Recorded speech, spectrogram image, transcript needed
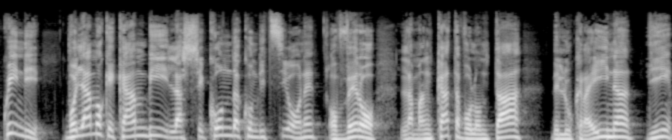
Quindi vogliamo che cambi la seconda condizione, ovvero la mancata volontà dell'Ucraina di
